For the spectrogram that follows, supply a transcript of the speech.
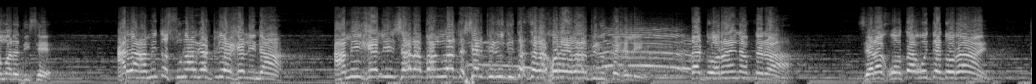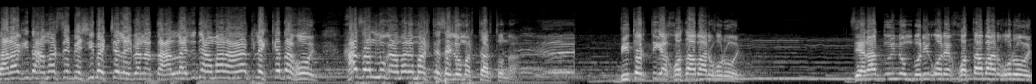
আমারে দিছে। আরে আমি তো সোনারঘাট লিয়া খেলি না। আমি খেলি সারা বাংলাদেশের বিরোধিতা যারা করে, এরার বিরুদ্ধে খেলি। তা ডরাইন আপনারা। যারা কথা কইতে ডরাইন, তারা কিন্তু আমার চেয়ে বেশি বাচ্চা লাগবে না। তাহলে যদি আমার হাত লেখকে তা হই হাজার লোক আমার মারতে চাইলেও মারতে পারতো না। ভিতর থেকে কথা বার করুন। যারা দুই নম্বরই করে, কথা বার করুন।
